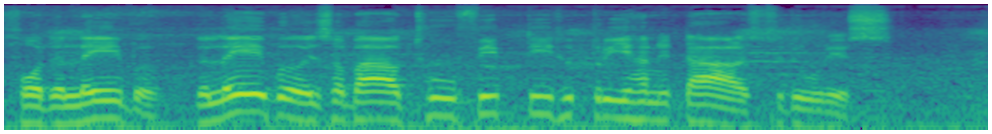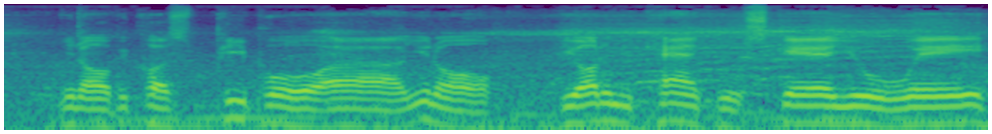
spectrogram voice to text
for the labor. The labor is about 250 to 300 dollars to do this. You know, because people, uh, you know, the other mechanic will scare you away.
